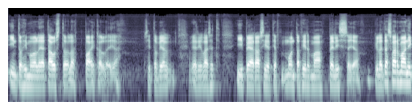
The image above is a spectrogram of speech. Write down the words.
intohimoilla ja taustoilla paikalle ja sitten on vielä erilaiset IPR-asiat ja monta firmaa pelissä. Ja kyllä tässä varmaan niin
